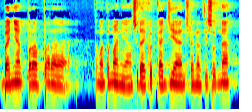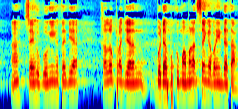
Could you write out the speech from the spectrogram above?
banyak para para teman-teman yang sudah ikut kajian, sudah ngerti sunnah. Ah, saya hubungi kata dia, kalau pelajaran bedah buku muamalat saya nggak berani datang.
